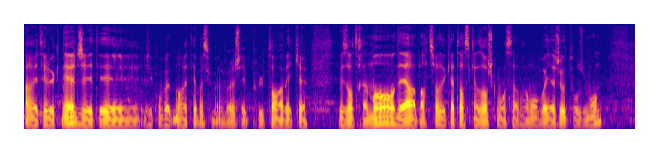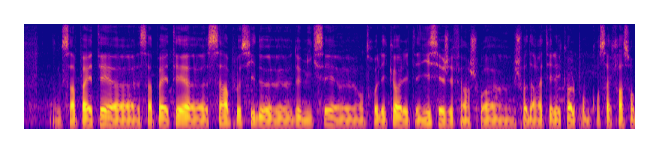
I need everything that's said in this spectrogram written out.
Arrêté le CNED, j'ai été, j'ai complètement arrêté parce que bah, voilà, j'avais plus le temps avec euh, mes entraînements. D'ailleurs, à partir de 14-15 ans, je commençais à vraiment voyager autour du monde. Donc ça n'a pas été, euh, ça pas été simple aussi de, de mixer entre l'école et le tennis. Et j'ai fait un choix, un choix d'arrêter l'école pour me consacrer à 100%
